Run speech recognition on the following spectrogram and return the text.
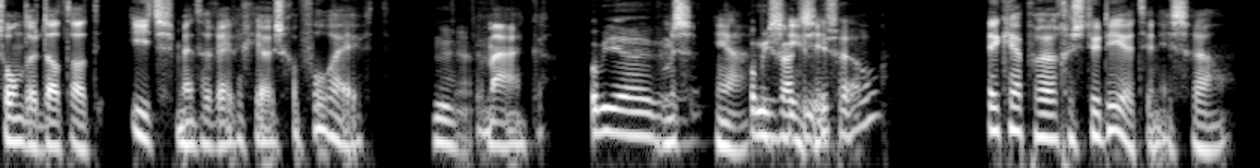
Zonder dat dat iets met een religieus gevoel heeft Ja. te maken. Kom je, Mis- ja, kom je vaak in Israël? Ik heb eh, gestudeerd in Israël.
